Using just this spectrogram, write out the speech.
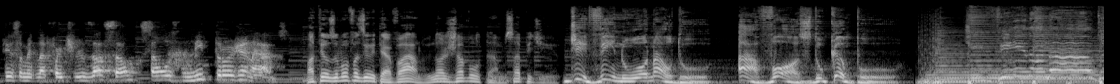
principalmente na fertilização, que são os nitrogenados. Matheus, eu vou fazer um intervalo e nós já voltamos, rapidinho. Divino Ronaldo a voz do campo. Divino Ronaldo,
